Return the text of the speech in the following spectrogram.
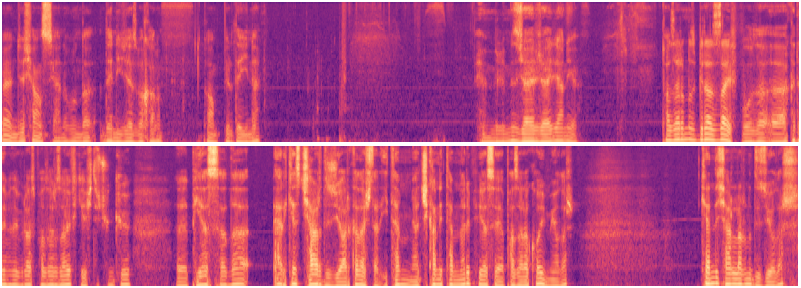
Bence şans yani. Bunu da deneyeceğiz bakalım. Kamp 1'de yine. Envilimiz cayır cayır yanıyor. Pazarımız biraz zayıf bu arada. Ee, Akademide biraz pazar zayıf geçti. Çünkü e, piyasada herkes çar diziyor arkadaşlar. İtem, yani çıkan itemleri piyasaya, pazara koymuyorlar. Kendi çarlarını diziyorlar.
